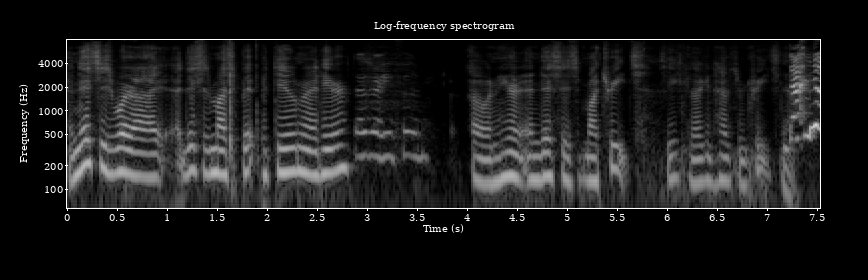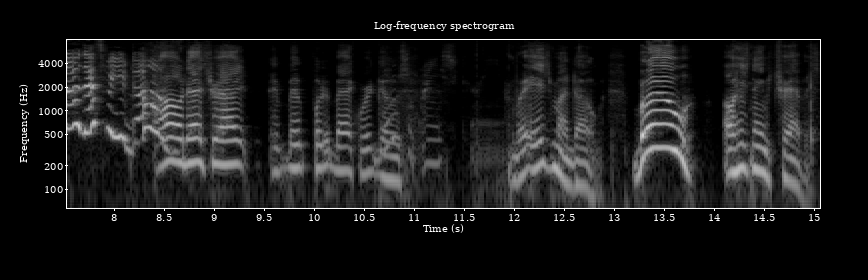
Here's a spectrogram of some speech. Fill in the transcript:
And this is where I, this is my spit platoon right here. Those are your food. Oh, and here, and this is my treats. See, 'cause I can have some treats now. That, no, that's for your dog. Oh, that's right. Put it back where it goes. some ice cream. Where is my dog? Blue! Oh, his name's Travis.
